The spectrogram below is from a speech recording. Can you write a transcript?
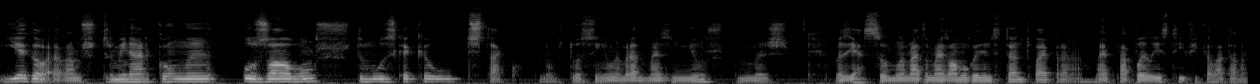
E agora vamos terminar com uh, os álbuns de música que eu destaco. Não estou assim a lembrar de mais nenhum, mas, mas yeah, se eu me lembrar de mais alguma coisa entretanto, vai para, vai para a playlist e fica lá também.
